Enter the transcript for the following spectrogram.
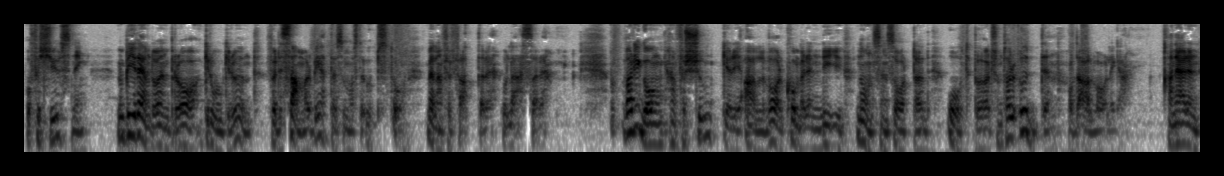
och förtjusning men blir ändå en bra grogrund för det samarbete som måste uppstå mellan författare och läsare. Varje gång han försjunker i allvar kommer en ny nonsensartad åtbörd som tar udden av det allvarliga. Han är en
